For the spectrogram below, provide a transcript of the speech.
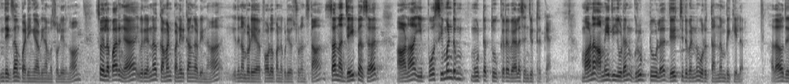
இந்த எக்ஸாம் படிங்க அப்படின்னு நம்ம சொல்லியிருந்தோம். ஸோ இதில் பாருங்கள் இவர் என்ன கமெண்ட் பண்ணியிருக்காங்க அப்படின்னா இது நம்மளுடைய ஃபாலோ பண்ணக்கூடிய ஸ்டூடெண்ட்ஸ் தான். சார் நான் ஜெயிப்பேன் சார் ஆனால் இப்போது சிமெண்ட் மூட்டை தூக்குற வேலை செஞ்சிட்ருக்கேன். மன அமைதியுடன் குரூப் டூவில் ஜெயிச்சிடுவேன்னு ஒரு தன்னம்பிக்கையில். அதாவது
